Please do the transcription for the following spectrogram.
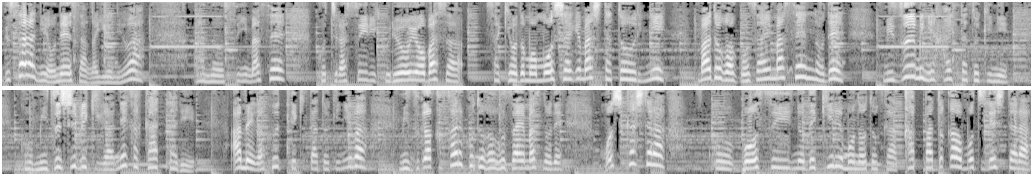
で、さらにお姉さんが言うには、あの、すいません。こちら水陸療養バスは、先ほども申し上げました通りに、窓がございませんので、湖に入った時に、こう、水しぶきがね、かかったり、雨が降ってきた時には、水がかかることがございますので、もしかしたら、こう、防水のできるものとか、カッパとかお持ちでしたら、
